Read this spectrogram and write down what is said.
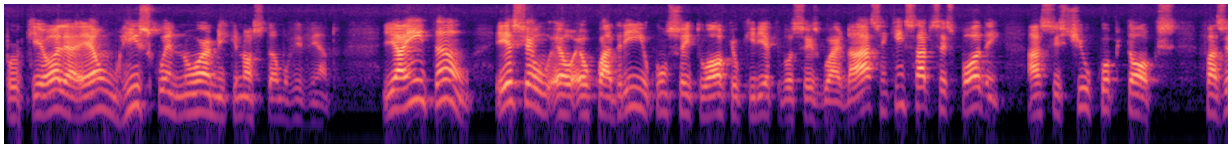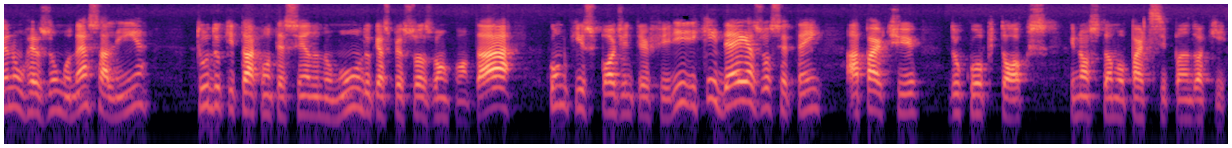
Porque, olha, é um risco enorme que nós estamos vivendo. E aí, então, esse é o, é, o, é o, quadrinho conceitual que eu queria que vocês guardassem. Quem sabe vocês podem assistir o Cop Talks, fazendo um resumo nessa linha, tudo o que está acontecendo no mundo, que as pessoas vão contar, como que isso pode interferir e que ideias você tem a partir do Cop Talks que nós estamos participando aqui.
